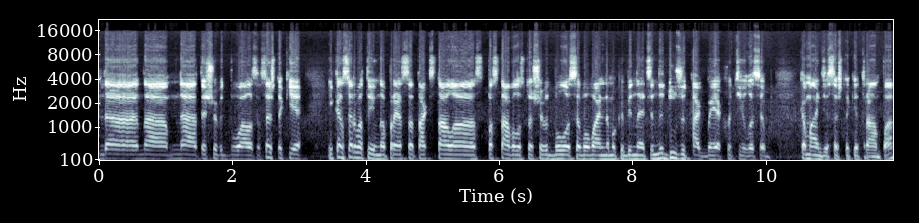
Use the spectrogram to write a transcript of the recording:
для, на, на те, що відбувалося. Все ж таки, і консервативна преса так стала поставила те, що відбулося в овальному кабінеті, не дуже так би, як хотілося б команді, все ж таки Трампа.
